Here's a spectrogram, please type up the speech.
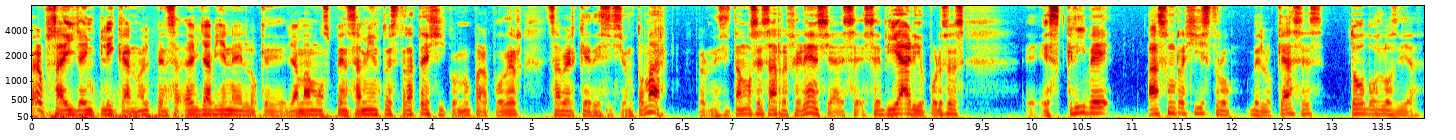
pero pues ahí ya implica, ¿no? El ya viene lo que llamamos pensamiento estratégico, ¿no? Para poder saber qué decisión tomar. Pero necesitamos esa referencia, ese, diario. Por eso es, eh, escribe, haz un registro de lo que haces todos los días.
